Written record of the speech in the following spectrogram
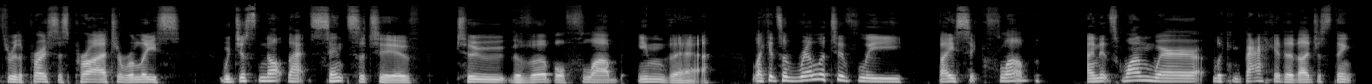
through the process prior to release were just not that sensitive to the verbal flub in there. Like it's a relatively basic flub, and it's one where looking back at it, I just think,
